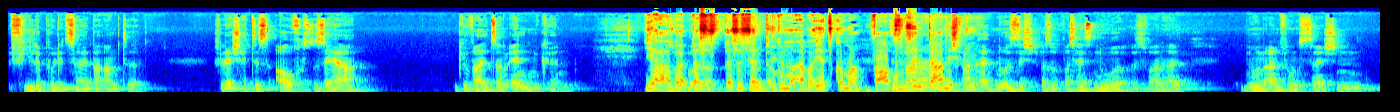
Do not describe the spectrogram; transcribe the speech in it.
viele Polizeibeamte. Vielleicht hätte es auch sehr gewaltsam enden können. Ja, aber also, das ist, das ist ja, guck mal, aber jetzt guck mal, warum sind halt, da nicht. Es waren halt nur sich, also was heißt nur? Es waren halt nur in Anführungszeichen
